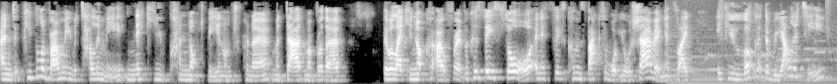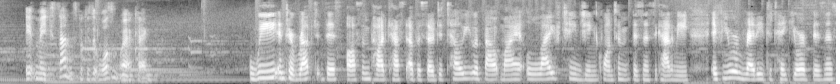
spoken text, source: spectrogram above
And people around me were telling me, Niyc, you cannot be an entrepreneur. My dad, my brother, they were like, you're not cut out for it because they saw, and it comes back to what you're sharing. It's like, if you look at the reality, it makes sense because it wasn't working. We interrupt this awesome podcast episode to tell you about my life changing Quantum Business Academy. If you are ready to take your business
